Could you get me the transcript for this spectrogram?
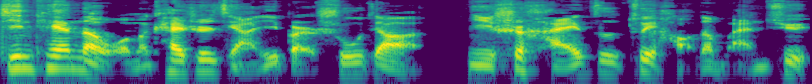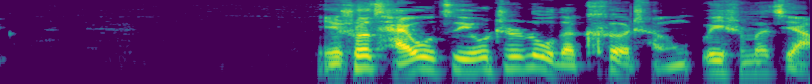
今天呢，我们开始讲一本书，叫《你是孩子最好的玩具》。你说财务自由之路的课程为什么讲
